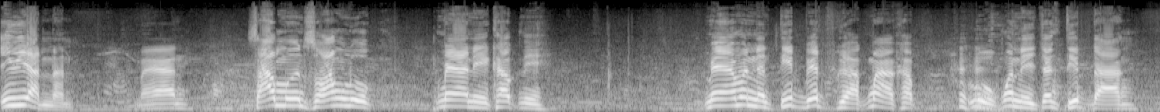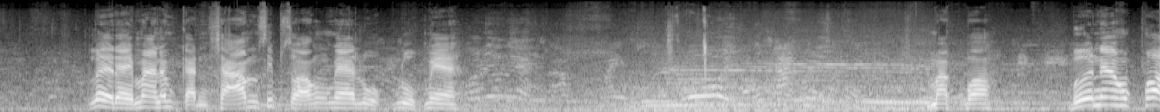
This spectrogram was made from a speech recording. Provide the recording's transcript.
อีเวียนนั่นแมนสามหมื่นสองลูกแม่นี่ครับนี่ แม่มันนั่นติดเบ็ดเผือกมากครับ ลูกมันนี่จังติดด่าง เลยได้มาน้ำกันสามสิบสองแม่ลูกลูกแม่ มักบ่เบอร์แนวพ่อ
